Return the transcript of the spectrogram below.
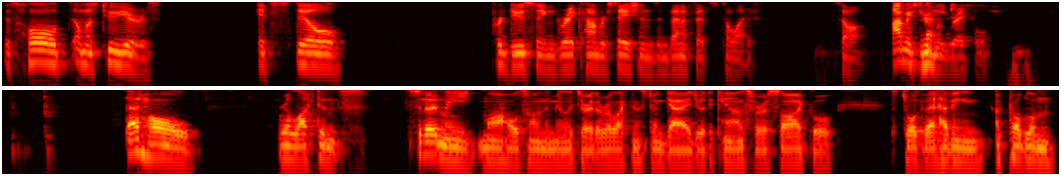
This whole almost two years, it's still producing great conversations and benefits to life. So I'm extremely grateful. That whole reluctance, certainly my whole time in the military, the reluctance to engage with a counselor or a psych or to talk about having a problem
